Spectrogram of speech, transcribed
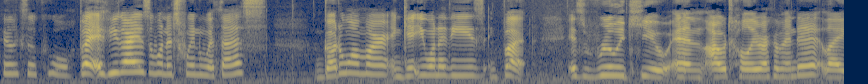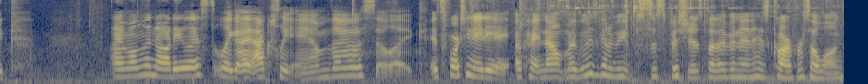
they look so cool. But if you guys want to twin with us, go to Walmart and get you one of these. But it's really cute and I would totally recommend it. Like, I'm on the naughty list. Like, I actually am though, so like, it's $14.88. Okay, now my boo's gonna be suspicious that I've been in his car for so long.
